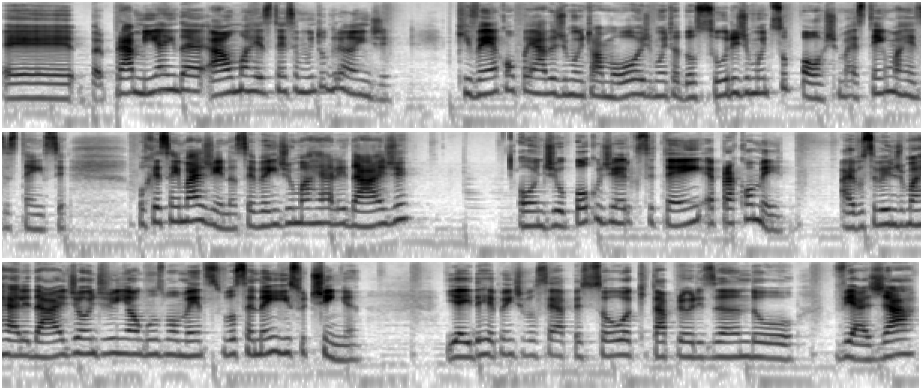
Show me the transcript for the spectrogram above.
É, para mim ainda há uma resistência muito grande que vem acompanhada de muito amor, de muita doçura e de muito suporte, mas tem uma resistência. Porque você imagina, você vem de uma realidade onde o pouco dinheiro que se tem é para comer. Aí você vem de uma realidade onde em alguns momentos você nem isso tinha. E aí de repente você é a pessoa que está priorizando viajar.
